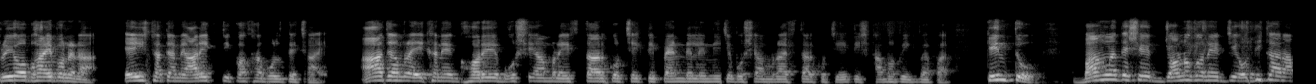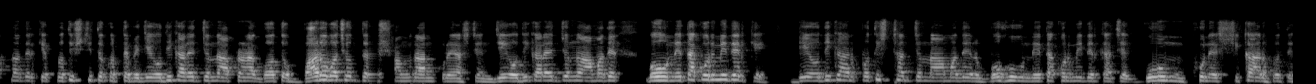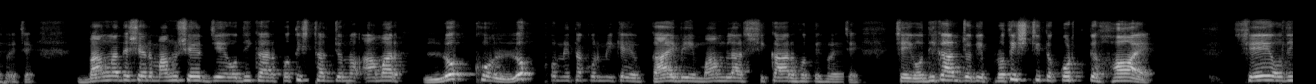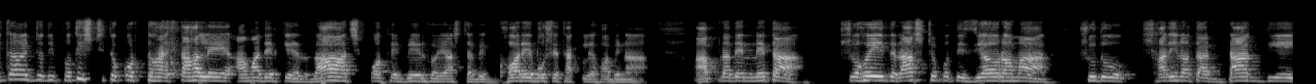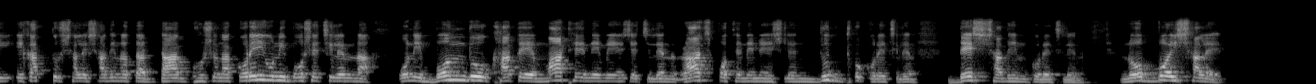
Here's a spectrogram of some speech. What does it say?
প্রিয় ভাই বোনেরা, এই সাথে আমি আরেকটি কথা বলতে চাই। আজ আমরা এখানে ঘরে বসে আমরা ইফতার করছি, একটি প্যান্ডেলের নিচে বসে আমরা ইফতার করছি। এটি স্বাভাবিক ব্যাপার। কিন্তু বাংলাদেশের জনগণের যে অধিকার আপনাদেরকে প্রতিষ্ঠিত করতে হবে, যে অধিকারের জন্য আপনারা গত বারো বছর ধরে সংগ্রাম করে আসছেন, যে অধিকারের জন্য আমাদের বহু নেতাকর্মীদেরকে, যে অধিকার প্রতিষ্ঠার জন্য আমাদের বহু নেতাকর্মীদের কাছে গুম, খুনের শিকার হতে হয়েছে। বাংলাদেশের মানুষের যে অধিকার প্রতিষ্ঠার জন্য আমার লক্ষ লক্ষ নেতাকর্মীকে গায়বী মামলার শিকার হতে হয়েছে। সেই অধিকার যদি প্রতিষ্ঠিত করতে হয় সে অধিকার যদি প্রতিষ্ঠিত করতে হয়, তাহলে আমাদেরকে রাজপথে বের হয়ে আসতে হবে। ঘরে বসে থাকলে হবে না। আপনাদের নেতা, শহীদ রাষ্ট্রপতি জিয়াউর রহমান শুধু স্বাধীনতার ডাক দিয়েই একাত্তর সালে স্বাধীনতার ডাক ঘোষণা করেই উনি বসেছিলেন না। উনি বন্দুক হাতে মাঠে নেমে এসেছিলেন, রাজপথে নেমে এসেছিলেন, যুদ্ধ করেছিলেন, দেশ স্বাধীন করেছিলেন। নব্বই সালে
